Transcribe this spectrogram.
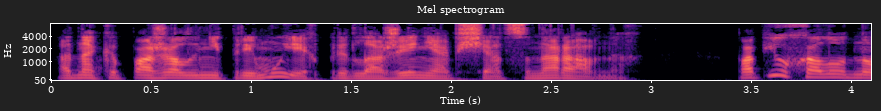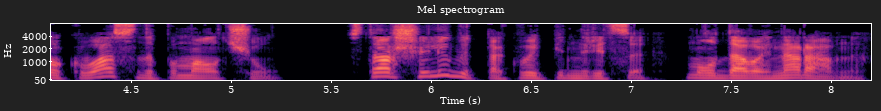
Однако, пожалуй, не приму я их предложение общаться на равных. Попью холодного кваса да помолчу. Старшие любят так выпендриться, мол, давай на равных.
